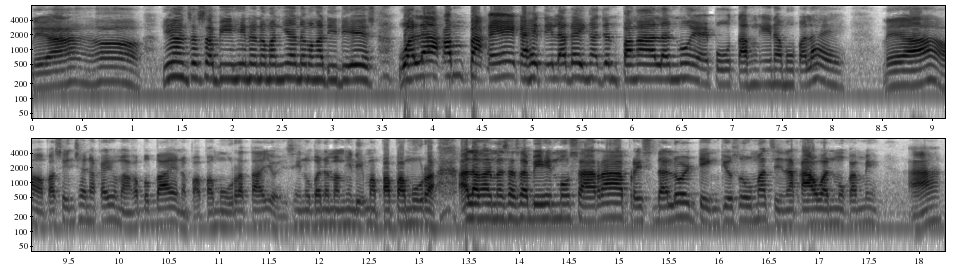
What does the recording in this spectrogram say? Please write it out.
Yeah? Oh. Yan, sasabihin na naman yan ng mga DDS. Wala kang pake. Kahit ilagay nga dyan pangalan mo eh. Putang ina mo pala eh. Yeah, oh, pasensya na kayo mga kababayan, napapamura tayo. Eh. Sino ba namang hindi mapapamura? Alangan man sasabihin mo, Sarah, praise the Lord, thank you so much, sinakawan mo kami. Ha?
